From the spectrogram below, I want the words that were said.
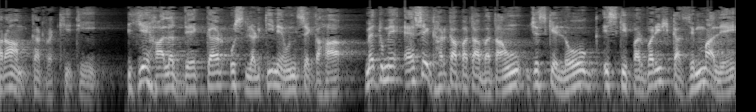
حرام کر رکھی تھی یہ حالت دیکھ کر اس لڑکی نے ان سے کہا، میں تمہیں ایسے گھر کا پتہ بتاؤں جس کے لوگ اس کی پرورش کا ذمہ لیں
